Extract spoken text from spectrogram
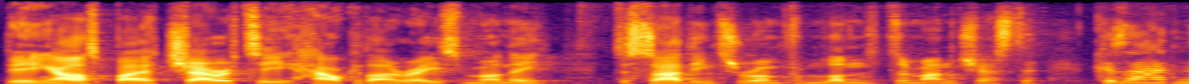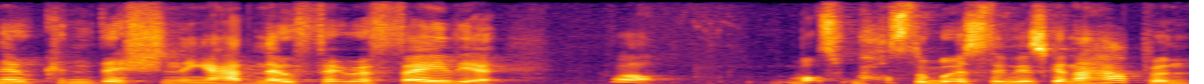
being asked by a charity, how could I raise money? Deciding to run from London to Manchester because I had no conditioning, I had no fear of failure. Well, what's, what's the worst thing that's going to happen?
